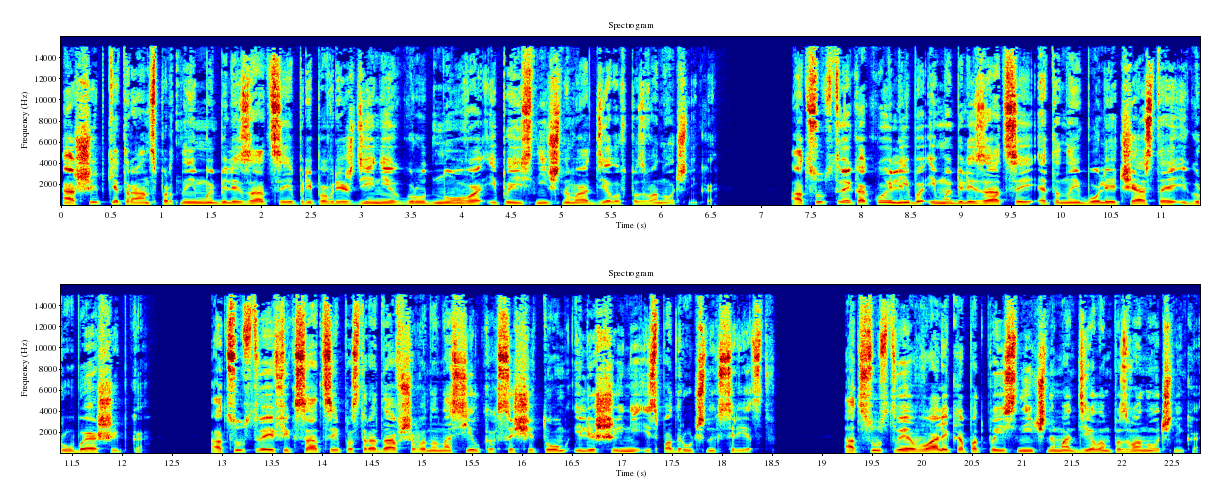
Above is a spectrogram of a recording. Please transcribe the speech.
Ошибки транспортной иммобилизации при повреждениях грудного и поясничного отделов позвоночника – Отсутствие какой-либо иммобилизации – это наиболее частая и грубая ошибка. Отсутствие фиксации пострадавшего на носилках со щитом или шине из подручных средств. Отсутствие валика под поясничным отделом позвоночника.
